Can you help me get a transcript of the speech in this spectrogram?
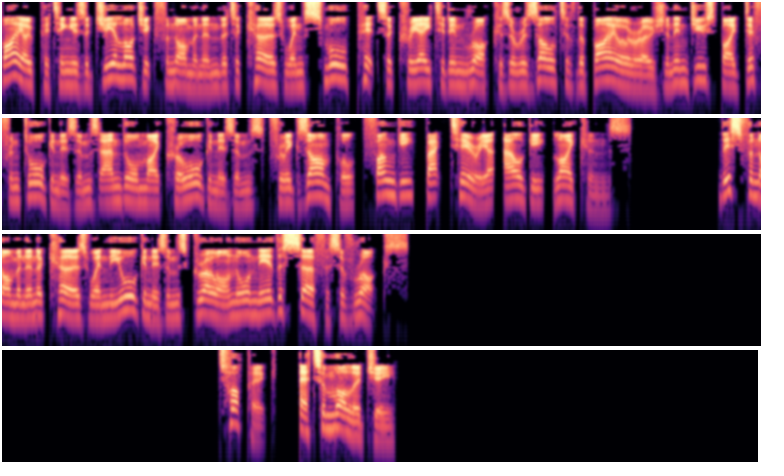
Biopitting is a geologic phenomenon that occurs when small pits are created in rock as a result of the bioerosion induced by different organisms and or microorganisms for example, fungi, bacteria, algae, lichens. This phenomenon occurs when the organisms grow on or near the surface of rocks. Etymology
